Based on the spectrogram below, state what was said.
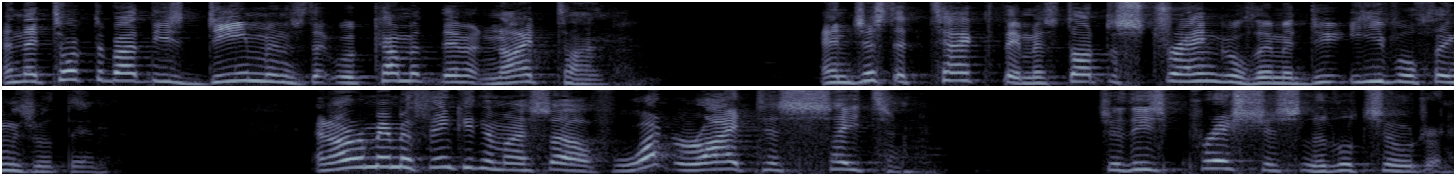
And they talked about these demons that would come at them at nighttime and just attack them and start to strangle them and do evil things with them. And I remember thinking to myself, what right has Satan to these precious little children?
